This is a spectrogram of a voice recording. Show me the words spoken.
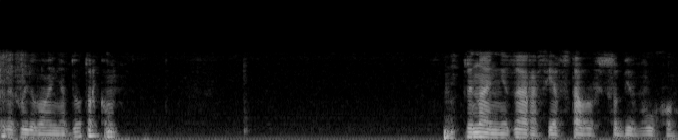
регулювання доторком. Принаймні зараз я вставив собі в вухо.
